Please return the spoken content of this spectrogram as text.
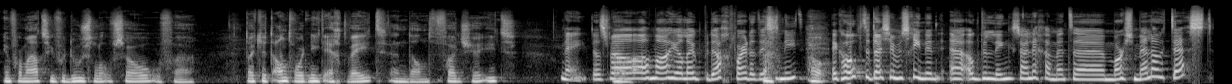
informatie verdoezelen of zo. Of dat je het antwoord niet echt weet en dan fudge je iets. Nee, dat is wel oh. allemaal heel leuk bedacht, maar dat is het niet. Oh. Ik hoopte dat je misschien een, uh, ook de link zou leggen met de marshmallow test.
